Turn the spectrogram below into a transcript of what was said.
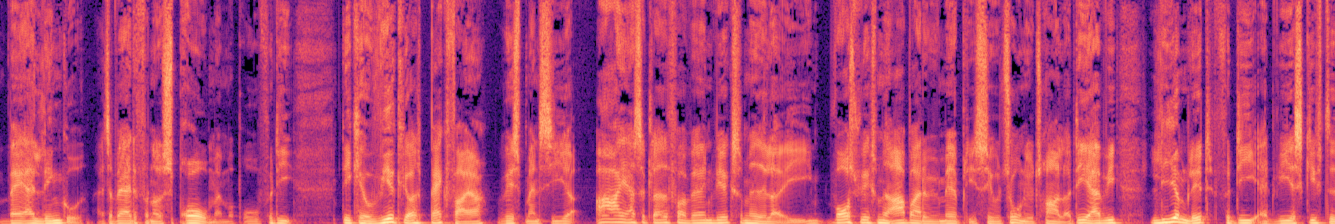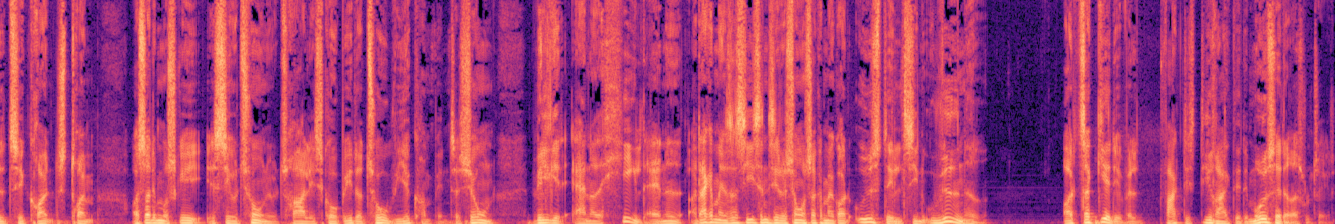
hvad er lingoet? Altså, hvad er det for noget sprog, man må bruge? Fordi det kan jo virkelig også backfire, hvis man siger, ah, jeg er så glad for at være i en virksomhed, eller i vores virksomhed arbejder vi med at blive CO2-neutral, og det er vi lige om lidt, fordi at vi er skiftet til grøn strøm, og så er det måske CO2-neutral i scope 1 og 2 via kompensation, hvilket er noget helt andet. Og der kan man så sige, at i sådan en situation, så kan man godt udstille sin uvidenhed. Og så giver det vel faktisk direkte det modsatte resultat.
